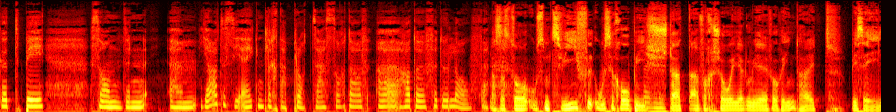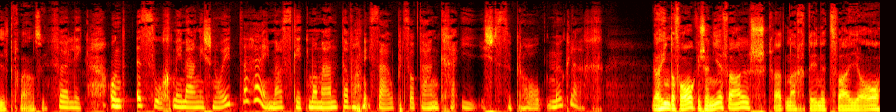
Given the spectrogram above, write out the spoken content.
jetzt bin, sondern ähm, ja, dass ich eigentlich den Prozess auch da, äh, dürfen durchlaufen. Also, dass du aus dem Zweifel rausgekommen bist, Völlig. statt einfach schon irgendwie von Kindheit beseelt quasi. Völlig. Und es sucht mich manchmal daheim. Also, es gibt Momente, wo ich selber so denke, ist das überhaupt möglich? Ja, hinterfragen ist ja nie falsch. Gerade nach diesen zwei Jahren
